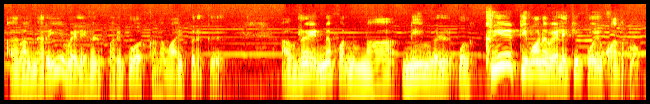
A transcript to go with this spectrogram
அதனால் நிறைய வேலைகள் பறிப்போவதற்கான வாய்ப்பு இருக்குது அப்படின்னா என்ன பண்ணணும்னா நீங்கள் ஒரு க்ரியேட்டிவான வேலைக்கு போய் உட்காந்துக்கணும்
